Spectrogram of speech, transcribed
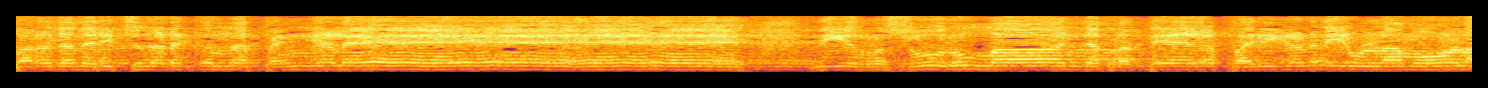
പറത ധരിച്ചു നടക്കുന്ന പെങ്ങളെ നീ റസൂറുള്ളാന്റെ പ്രത്യേക പരിഗണനയുള്ള മോളാണ്.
